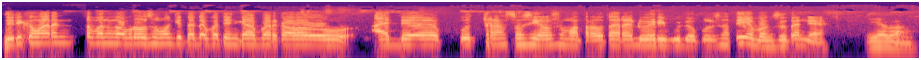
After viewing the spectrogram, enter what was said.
Jadi kemarin teman ngobrol semua kita dapetin kabar kalau ada Putra Sosial Sumatera Utara 2021 ya Bang Sultan ya? Iya bang.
